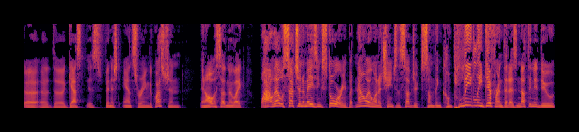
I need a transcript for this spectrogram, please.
uh, uh, the guest is finished answering the question, and all of a sudden they're like, "Wow, that was such an amazing story!" But now I want to change the subject to something completely different that has nothing to do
